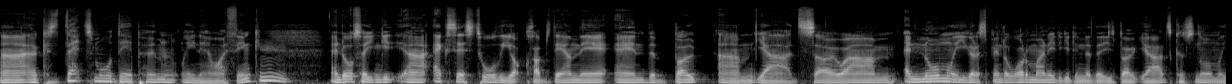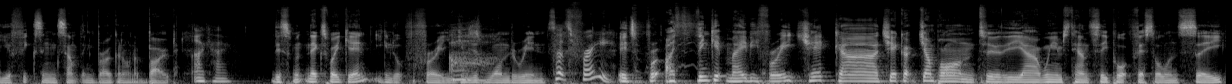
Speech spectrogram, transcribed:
because that's moored there permanently now, I think. And also, you can get uh, access to all the yacht clubs down there and the boat um, yards. So, um, and normally you've got to spend a lot of money to get into these boat yards because normally you're fixing something broken on a boat. Okay. This next weekend, you can do it for free. You can just wander in. So it's free. It's fr- I think it may be free. Check, uh, check, it- jump on to the uh, Williamstown Seaport Festival and see.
